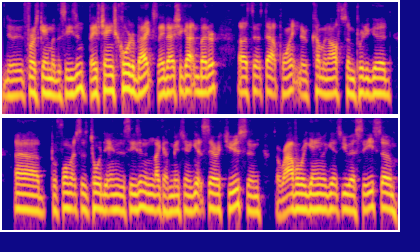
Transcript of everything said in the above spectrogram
the first game of the season. They've changed quarterbacks. They've actually gotten better uh, since that point. They're coming off some pretty good uh, performances toward the end of the season. And like I mentioned, against Syracuse and the rivalry game against USC. So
